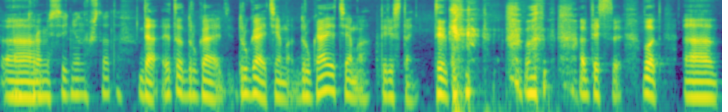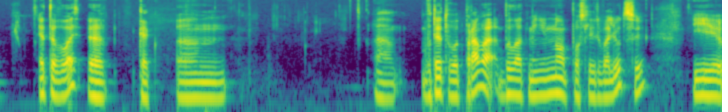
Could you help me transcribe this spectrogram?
э, Кроме Соединенных Штатов. да, это другая, другая тема. Другая тема. Перестань. Вот, опять Вот. эта власть, как эм, вот это вот право было отменено после революции, И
